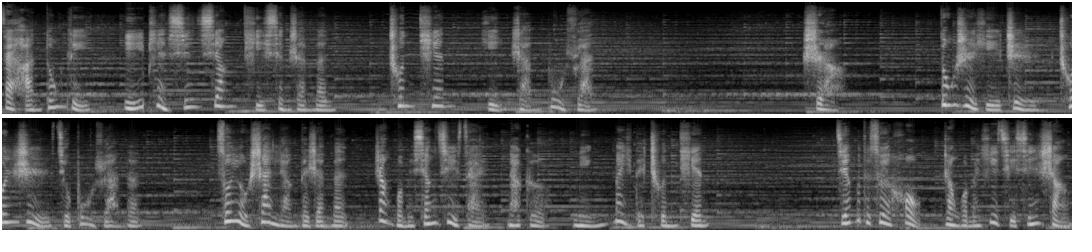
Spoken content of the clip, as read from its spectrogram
在寒冬里一片馨香，提醒人们春天已然不远。是啊，冬日已至，春日就不远了。所有善良的人们，让我们相聚在那个明媚的春天。节目的最后，让我们一起欣赏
